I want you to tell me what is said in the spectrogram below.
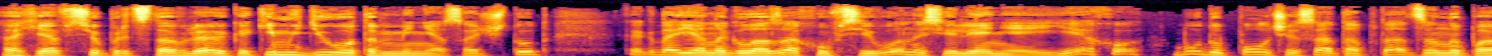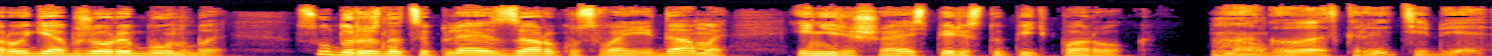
а я все представляю, каким идиотом меня сочтут, когда я на глазах у всего населения Ехо буду полчаса топтаться на пороге обжоры Бунбы, судорожно цепляясь за руку своей дамы и не решаясь переступить порог. «Могу открыть тебе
